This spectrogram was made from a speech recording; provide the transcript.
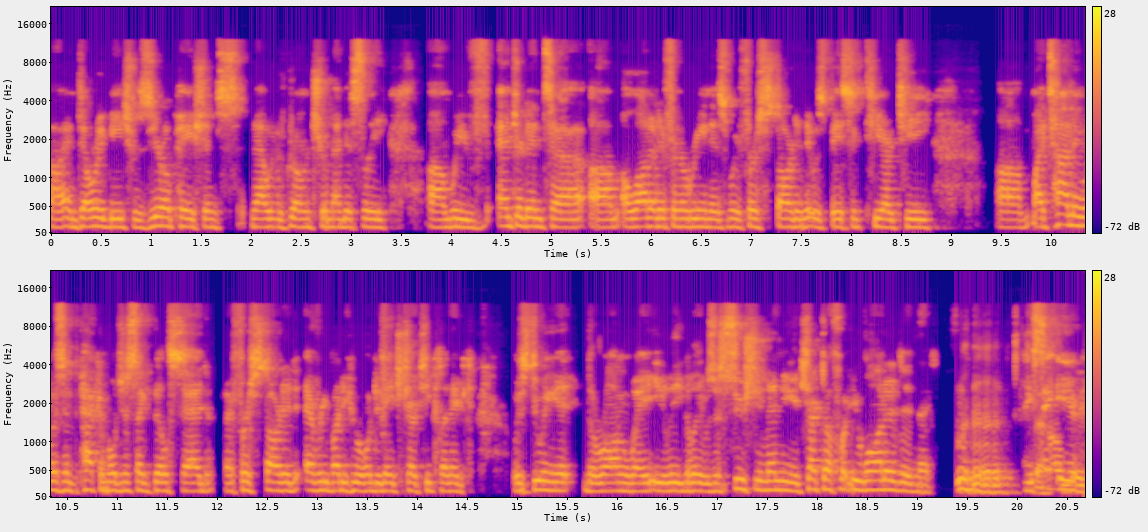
uh, in Delray Beach with zero patients. Now we've grown tremendously. Um, we've entered into um, a lot of different arenas. When we first started, it was basic TRT. Um, my timing was impeccable, just like Bill said. When I first started, everybody who owned an HRT clinic was doing it the wrong way illegally. It was a sushi menu. You checked off what you wanted, and they, they sent you your,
